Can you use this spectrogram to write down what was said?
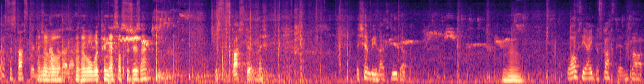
that's disgusting. They and they're have all it like that. and they're all whipping their sausages out. It's disgusting. They, sh- they shouldn't be allowed to do that. Mm. Well, obviously, I disgusting, but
